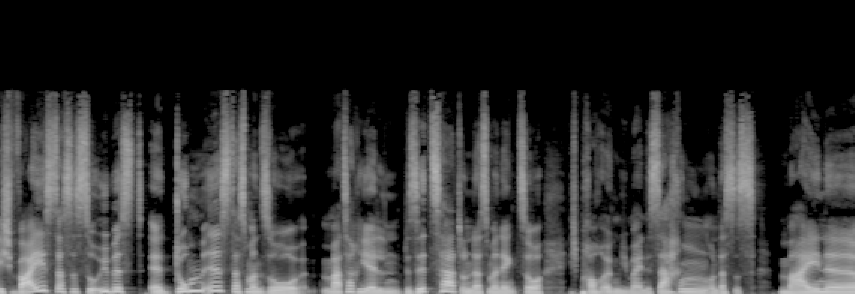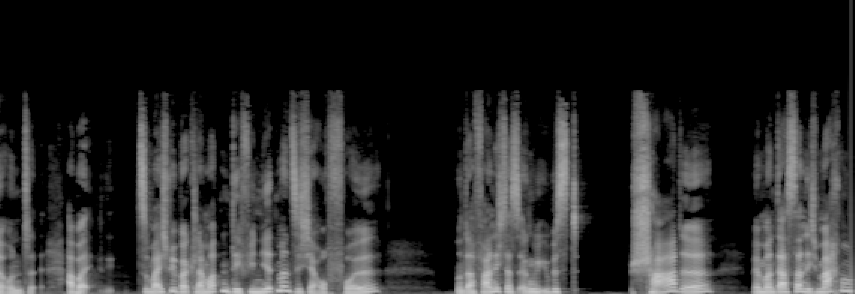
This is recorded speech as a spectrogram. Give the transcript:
ich weiß, dass es so übelst äh, dumm ist, dass man so materiellen Besitz hat und dass man denkt so, ich brauche irgendwie meine Sachen und das ist meine und aber zum Beispiel bei Klamotten definiert man sich ja auch voll und da fand ich das irgendwie übelst schade, wenn man das dann nicht machen.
